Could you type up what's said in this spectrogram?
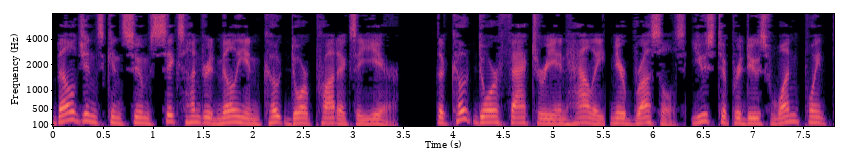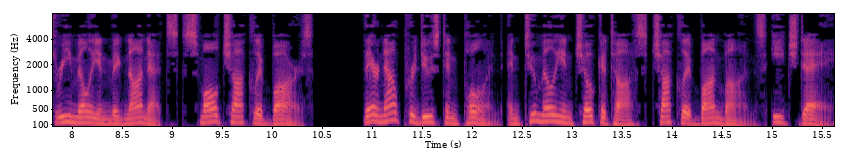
Belgians consume 600 million Côte d'Or products a year. The Côte d'Or factory in Halle near Brussels used to produce 1.3 million mignonnettes small chocolate bars, they are now produced in Poland and 2 million chocotoffs chocolate bonbons each day.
